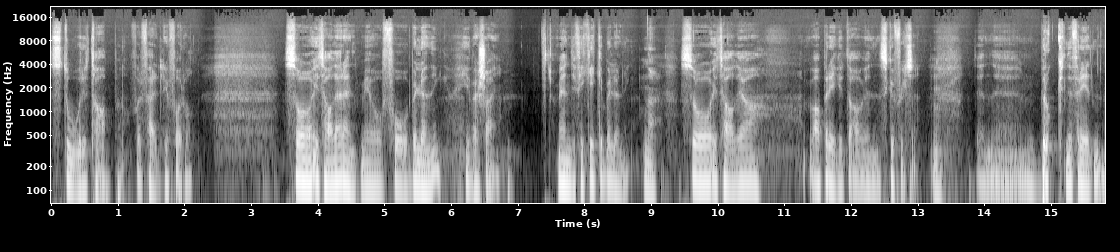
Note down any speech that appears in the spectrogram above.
Store tap. Forferdelige forhold. Så Italia regnet med å få belønning i Versailles. Men de fikk ikke belønning. Nei. Så Italia var preget av en skuffelse. Mm den eh, brukne freden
